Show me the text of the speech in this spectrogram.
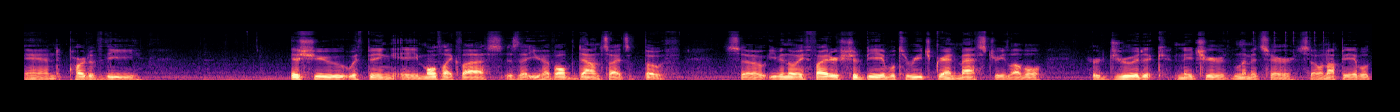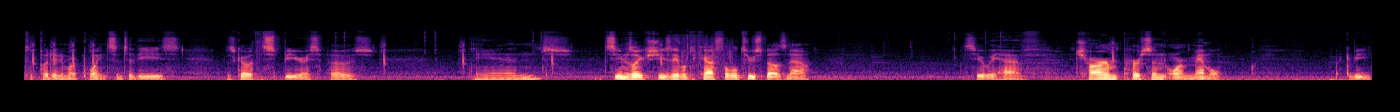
and part of the issue with being a multi-class is that you have all the downsides of both. So even though a fighter should be able to reach Grand Mastery level, her druidic nature limits her, so I'll not be able to put any more points into these. Let's go with the spear, I suppose. And it seems like she's able to cast level 2 spells now. Let's see what we have. Charm Person or Mammal. That could be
